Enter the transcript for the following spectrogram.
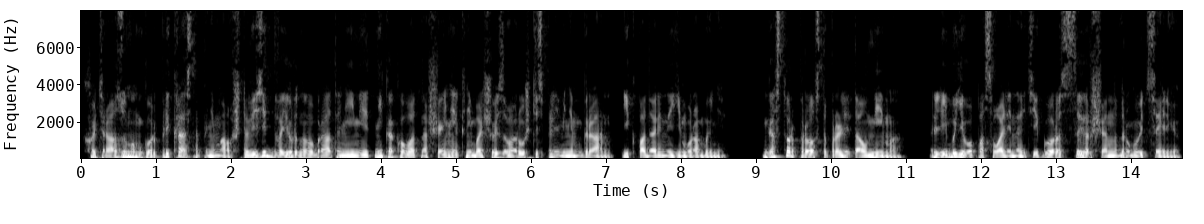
Хоть разумом Гор прекрасно понимал, что визит двоюродного брата не имеет никакого отношения к небольшой заварушке с племенем Гран и к подаренной ему рабыне. Гастор просто пролетал мимо, либо его послали найти Гора с совершенно другой целью.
